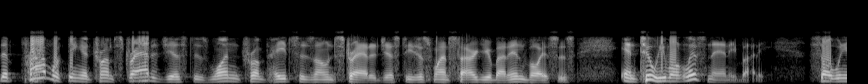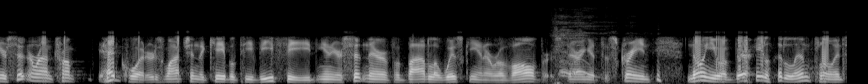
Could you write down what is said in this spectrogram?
the problem with being a Trump strategist is one, Trump hates his own strategist. He just wants to argue about invoices. And two, he won't listen to anybody. So when you're sitting around Trump headquarters watching the cable TV feed, you know, you're sitting there with a bottle of whiskey and a revolver staring at the screen, knowing you have very little influence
